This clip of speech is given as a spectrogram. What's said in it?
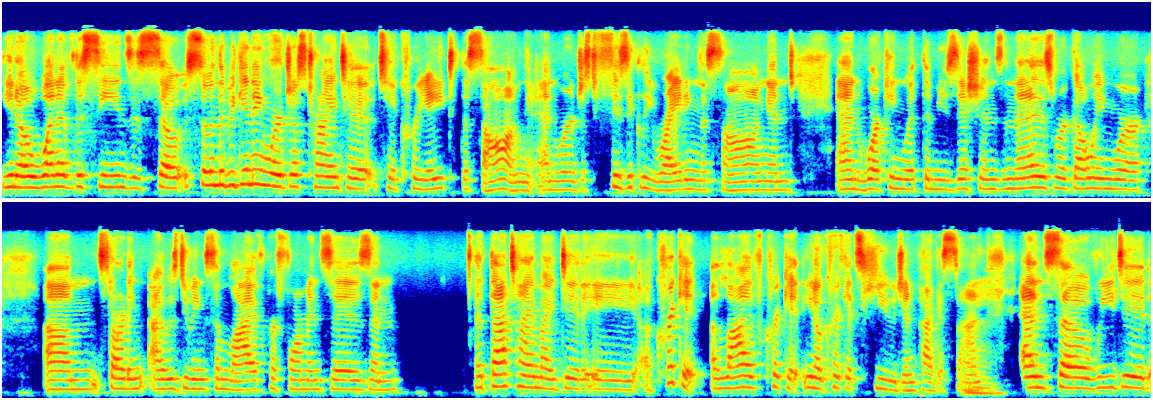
you know one of the scenes is so so in the beginning we're just trying to to create the song and we're just physically writing the song and and working with the musicians. And then as we're going we're um, starting i was doing some live performances. And at that time i did a, a cricket a live cricket you know cricket's huge in pakistan. Mm. and so we did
